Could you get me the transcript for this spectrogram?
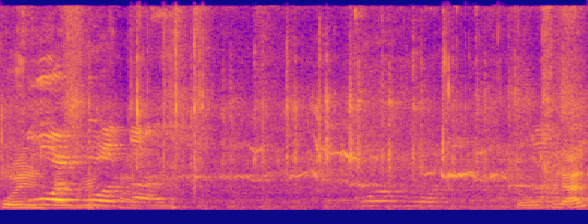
कोई तो फ़िलहाल।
